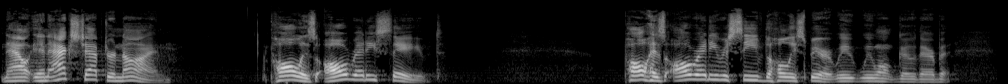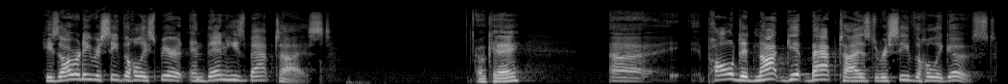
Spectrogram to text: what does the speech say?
Now, in Acts chapter 9, Paul is already saved. Paul has already received the Holy Spirit. We, we won't go there, but he's already received the Holy Spirit and then he's baptized. Okay? Uh, Paul did not get baptized to receive the Holy Ghost.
